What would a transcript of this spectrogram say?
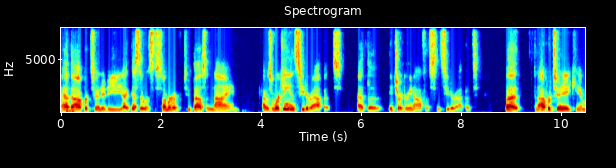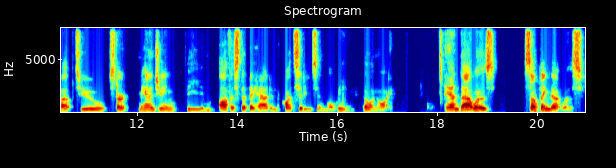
I had the opportunity. I guess it was the summer of 2009. I was working in Cedar Rapids at the HR Green office in Cedar Rapids, but an opportunity came up to start managing the office that they had in the Quad Cities in Moline. Illinois. And that was something that was,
